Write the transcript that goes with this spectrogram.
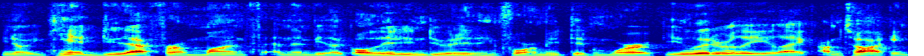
you know, you can't do that for a month and then be like, oh, they didn't do anything for me. It didn't work. You literally, like, I'm talking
